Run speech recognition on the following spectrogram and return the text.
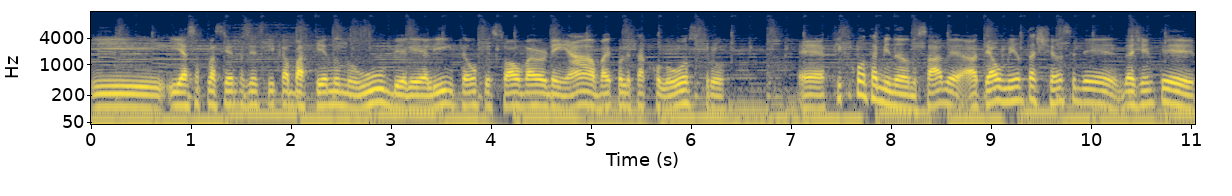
e, e, essa placenta às vezes fica batendo no Uber e ali, então o pessoal vai ordenhar, vai coletar colostro, é, fica contaminando, sabe? Até aumenta a chance de da gente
